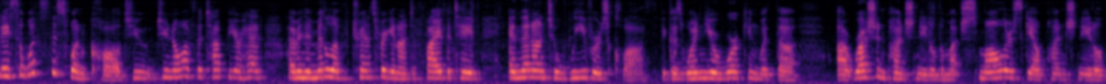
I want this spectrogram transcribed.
Neysa, what's this one called? Do you, do you know off the top of your head? I'm in the middle of transferring it onto fiber tape and then onto weaver's cloth because when you're working with the uh, Russian punch needle, the much smaller scale punch needle,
